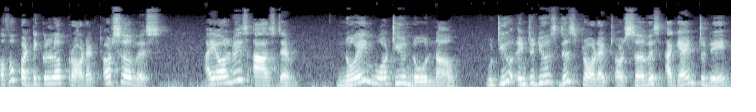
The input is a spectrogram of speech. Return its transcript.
of a particular product or service. I always ask them, knowing what you know now, would you introduce this product or service again today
